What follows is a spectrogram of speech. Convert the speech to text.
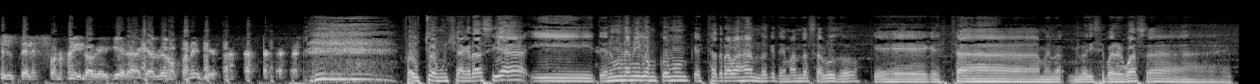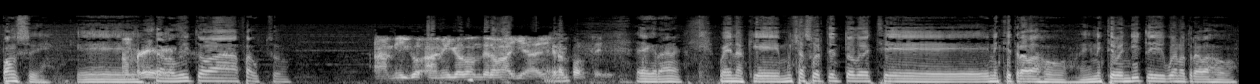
el, teléfono y lo que quiera, que hablemos con ellos. Fausto, muchas gracias y tenemos un amigo en común que está trabajando, que te manda saludos, que, está, me lo, dice por el WhatsApp, Ponce, que saludito a Fausto. Amigo, amigo donde lo vaya, el gran Ponce. El gran. Bueno, que mucha suerte en todo este, en este trabajo, en este bendito y bueno trabajo.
